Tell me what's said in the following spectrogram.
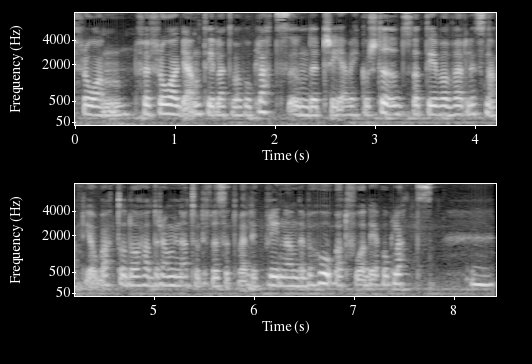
från förfrågan till att det var på plats under tre veckors tid. Så det var väldigt snabbt jobbat och då hade de naturligtvis ett väldigt brinnande behov att få det på plats. Mm.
